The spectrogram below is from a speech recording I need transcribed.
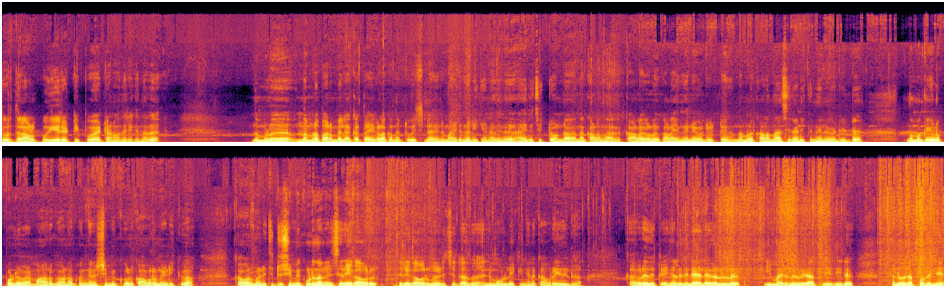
സുഹൃത്തുക്കളെ നമ്മൾ പുതിയൊരു ടിപ്പുമായിട്ടാണ് വന്നിരിക്കുന്നത്. നമ്മൾ നമ്മുടെ പറമ്പിലൊക്കെ തൈകളൊക്കെ നട്ടു വെച്ചിട്ടുണ്ട് അതിന് മരുന്നടിക്കാൻ അതിന് അതിന്റെ ചുറ്റും ഉണ്ടാകുന്ന കളന കളകൾ കളയുന്നതിന് വേണ്ടിയിട്ട് നമ്മൾ കളനാശിനി അടിക്കുന്നതിന് വേണ്ടിയിട്ട് നമുക്ക് എളുപ്പമുള്ള മാർഗമാണ്. ഇങ്ങനെ ഷിമിക്കൂട് കവർ മേടിക്കുക. കവർ മേടിച്ചിട്ട് ഷിമിക്കൂട് എന്ന് പറയുന്നത് ചെറിയ കവർ ചെറിയ കവർ മേടിച്ചിട്ട് അത് അതിന്റെ മുകളിലേക്ക് ഇങ്ങനെ കവർ ചെയ്തിടുക. കവർ ചെയ്തിട്ട് കഴിഞ്ഞാൽ ഇതിന്റെ ഇലകളിൽ ഈ മരുന്ന് വീഴാത്ത രീതിയിൽ നല്ലപോലെ പൊതിഞ്ഞ്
